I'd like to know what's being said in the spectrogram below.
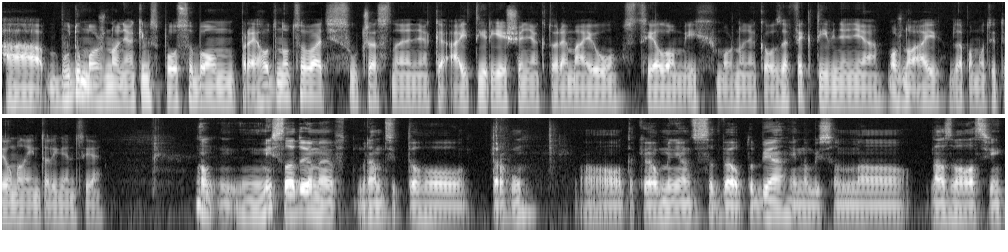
a budú možno nejakým spôsobom prehodnocovať súčasné nejaké IT riešenia, ktoré majú s cieľom ich možno nejakého zefektívnenia, možno aj za pomoci tej umelej inteligencie? No, my sledujeme v rámci toho trhu také obmeniajúce sa dve obdobia. Jedno by som nazval asi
